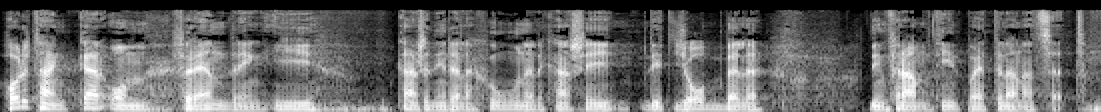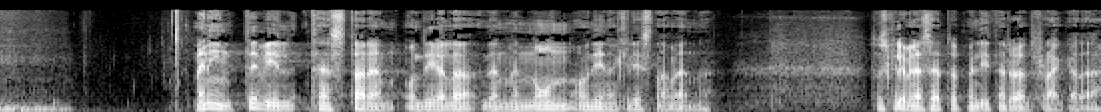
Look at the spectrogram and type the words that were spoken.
Har du tankar om förändring i kanske din relation eller kanske i ditt jobb eller din framtid på ett eller annat sätt. Men inte vill testa den och dela den med någon av dina kristna vänner. Så skulle jag vilja sätta upp en liten röd flagga där.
